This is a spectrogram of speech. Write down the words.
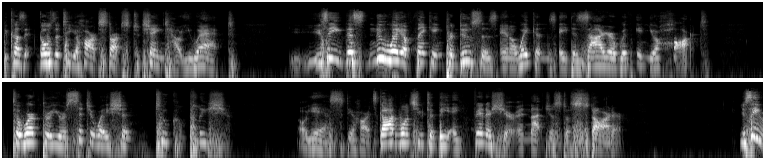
because it goes into your heart, starts to change how you act. You see, this new way of thinking produces and awakens a desire within your heart to work through your situation to completion. Oh, yes, dear hearts. God wants you to be a finisher and not just a starter. You see,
